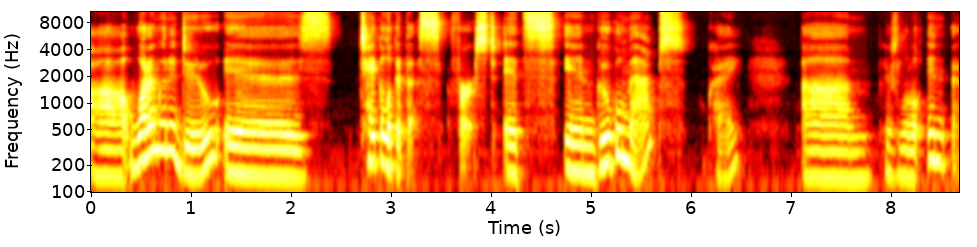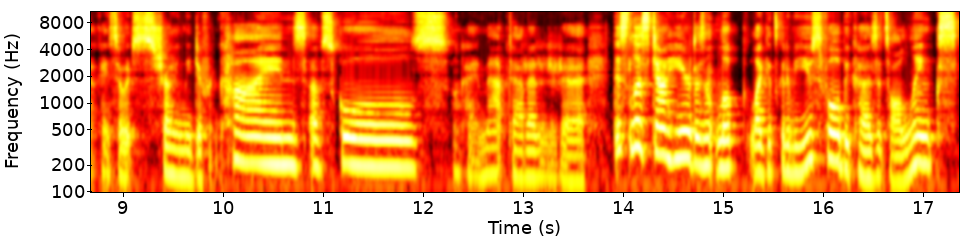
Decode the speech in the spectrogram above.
uh, what I'm going to do is take a look at this first. It's in Google Maps. Okay. Um, here's a little in. Okay, so it's showing me different kinds of schools. Okay, map data. Da, da, da. This list down here doesn't look like it's going to be useful because it's all links.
